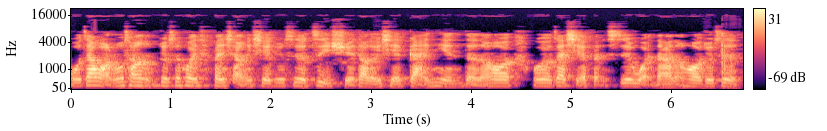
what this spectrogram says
我在网络上就是会分享一些就是自己学到的一些概念的，然后我有在写粉丝文啊，然后就是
